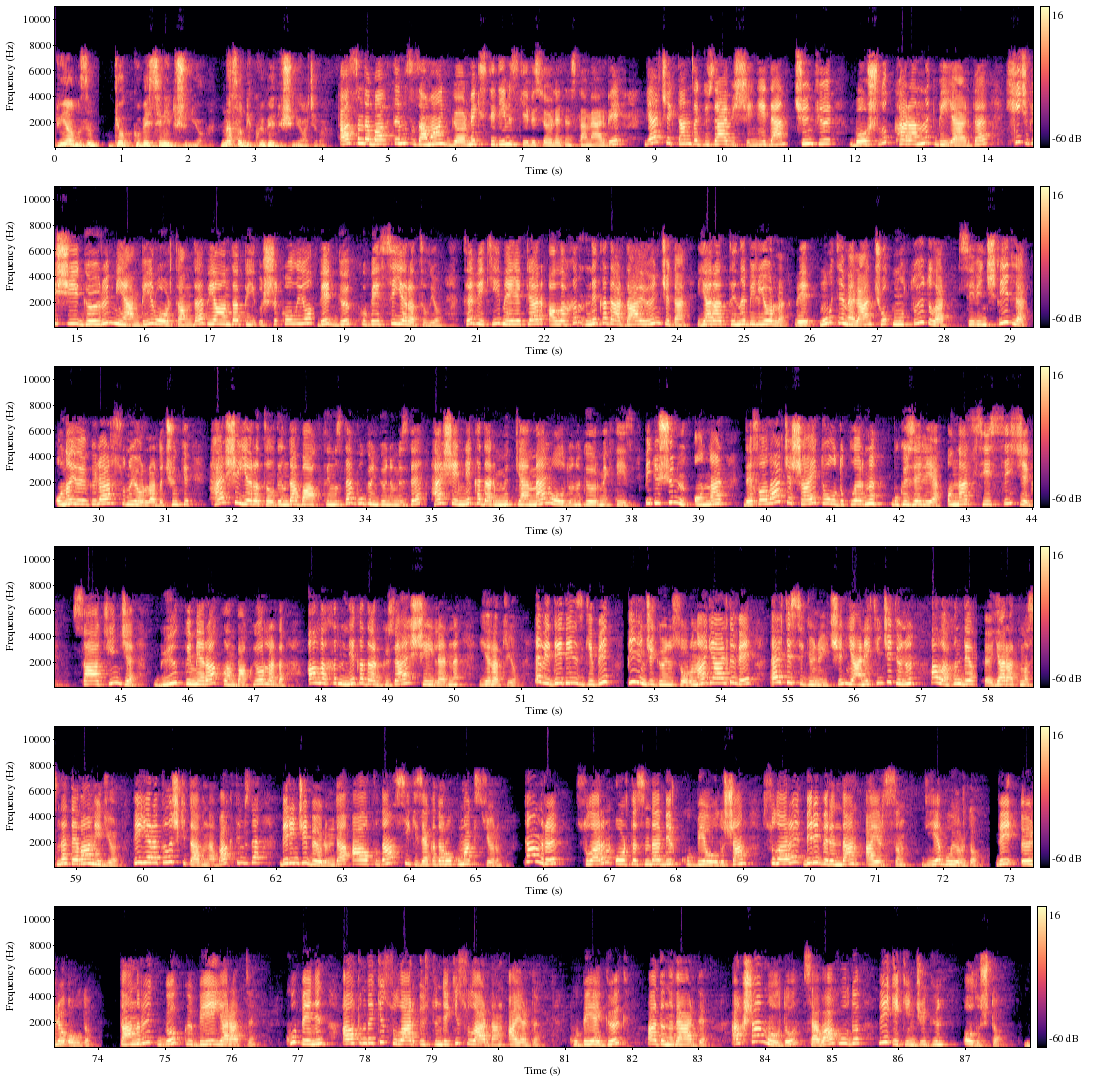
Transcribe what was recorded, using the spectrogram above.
dünyamızın gök kubbesini düşünüyor. Nasıl bir kubbe düşünüyor acaba? Aslında baktığımız zaman görmek istediğimiz gibi söylediniz Tamer Bey. Gerçekten de güzel bir şey. Neden? Çünkü boşluk, karanlık bir yerde hiçbir şey görünmeyen bir ortamda bir anda bir ışık oluyor ve gök kubbesi yaratılıyor. Tabii ki melekler Allah'ın ne kadar daha önceden yarattığını biliyorlar ve muhtemelen çok mutluydular, sevinçliydiler. Ona övgüler sunuyorlardı. Çünkü her şey yaratıldığında baktığımızda bugün günümüzde her şey ne kadar mükemmel olduğunu görmekteyiz. Bir düşünün onlar defalarca şahit olduklarını bu güzelliğe. Onlar sessizce, sakince, büyük bir merakla bakıyorlardı. Allah'ın ne kadar güzel şeylerini yaratıyor. Evet dediğiniz gibi birinci günü soruna geldi ve ertesi günü için yani ikinci günün Allah'ın de, e, yaratmasında devam ediyor. Ve yaratılış kitabına baktığımızda birinci bölümde 6'dan 8'e kadar okumak istiyorum. Tanrı suların ortasında bir kubbe oluşan suları birbirinden ayırsın diye buyurdu. Ve öyle oldu. Tanrı gök kubbeyi yarattı. Kubbenin altındaki sular üstündeki sulardan ayırdı. Kubbeye gök adını verdi. Akşam oldu, sabah oldu ve ikinci gün oluştu.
